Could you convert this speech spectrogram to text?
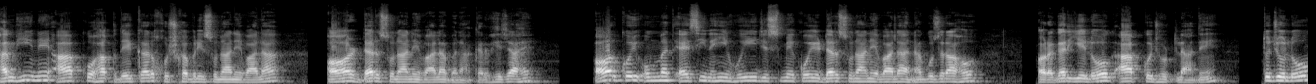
ہم ہی نے آپ کو حق دے کر خوشخبری سنانے والا اور ڈر سنانے والا بنا کر بھیجا ہے۔ اور کوئی امت ایسی نہیں ہوئی جس میں کوئی ڈر سنانے والا نہ گزرا ہو۔ اور اگر یہ لوگ آپ کو جھٹلا دیں، تو جو لوگ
